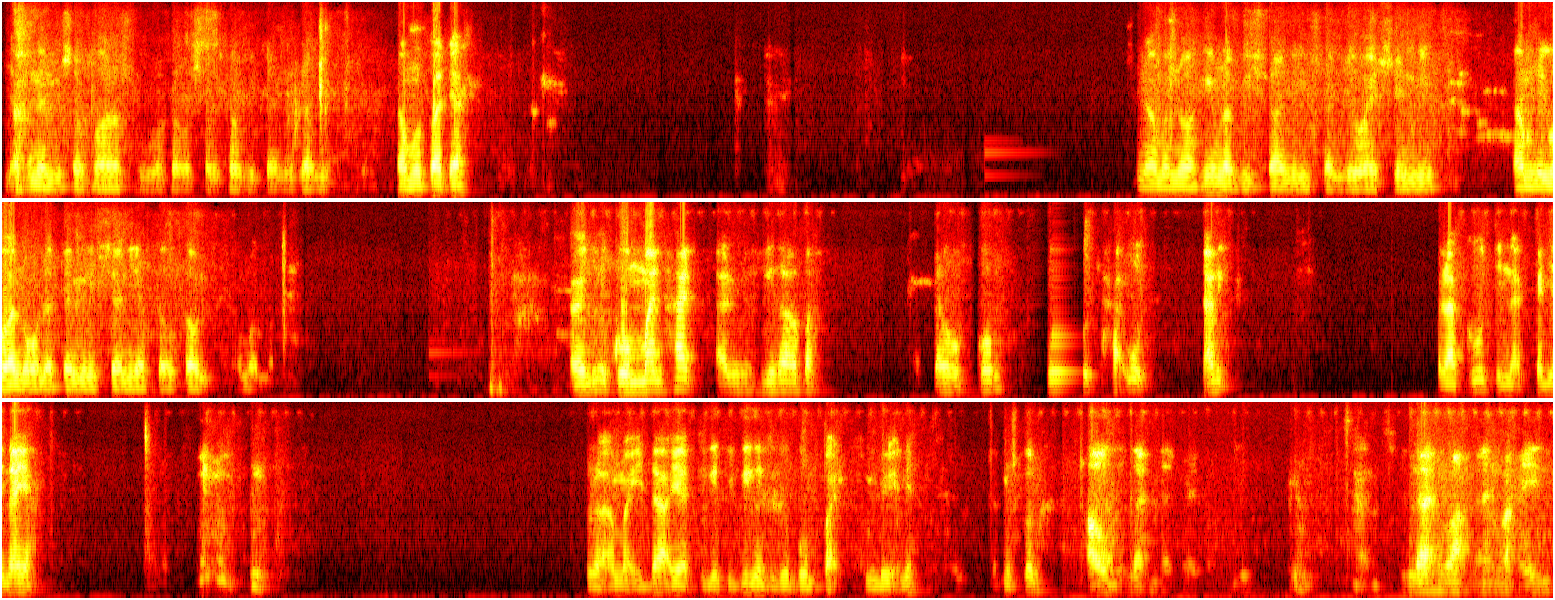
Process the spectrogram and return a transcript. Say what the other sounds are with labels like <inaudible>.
Nabi Mustafa Rasulullah SAW Kamu pada Bismillahirrahmanirrahim. Nabi Syali Syali wa Syali Amri wa nu'lata min syani Yaftal kaun Ini hukum manhad al-hirabah Atau hukum Ha'ud Tarik pelaku tindakan jenayah. Surah Al-Ma'idah ayat 33 dengan 34. Ambil ni. Muskul. Bismillahirrahmanirrahim.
